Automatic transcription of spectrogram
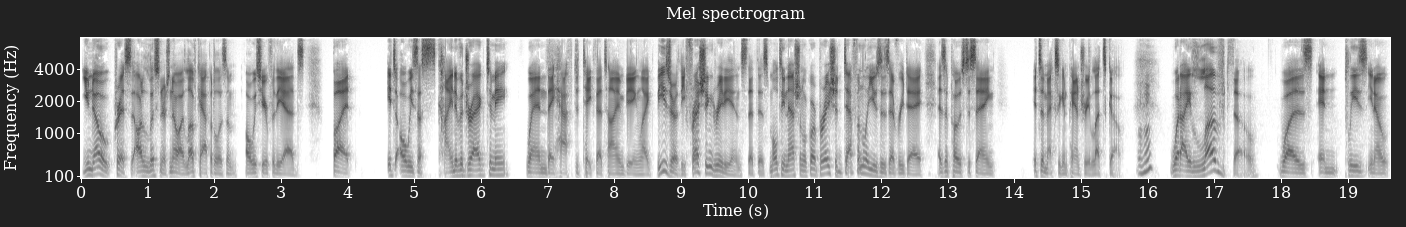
you know, Chris, our listeners know I love capitalism. Always here for the ads, but it's always a kind of a drag to me when they have to take that time being like, these are the fresh ingredients that this multinational corporation definitely uses every day, as opposed to saying, it's a Mexican pantry, let's go. Mm-hmm. What I loved though was, and please, you know,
